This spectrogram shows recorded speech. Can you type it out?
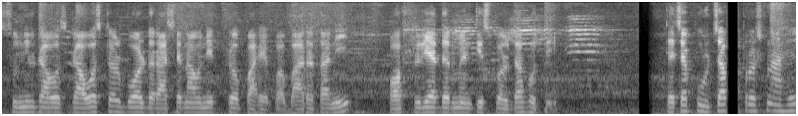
सुनील गावस गावस्टर बॉर्डर अशा नावाने एक ट्रप आहे पा भारत आणि ऑस्ट्रेलिया दरम्यान ती स्पर्धा होते. त्याच्या पुढचा प्रश्न आहे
